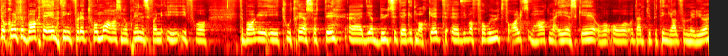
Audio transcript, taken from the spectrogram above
Da kommer vi tilbake til én ting, for det Tomra har sin opprinnelse fra, fra tilbake i 273. Eh, de har bygd sitt eget marked. Eh, de var forut for alt som har med ESG og, og, og den type ting, iallfall miljø.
